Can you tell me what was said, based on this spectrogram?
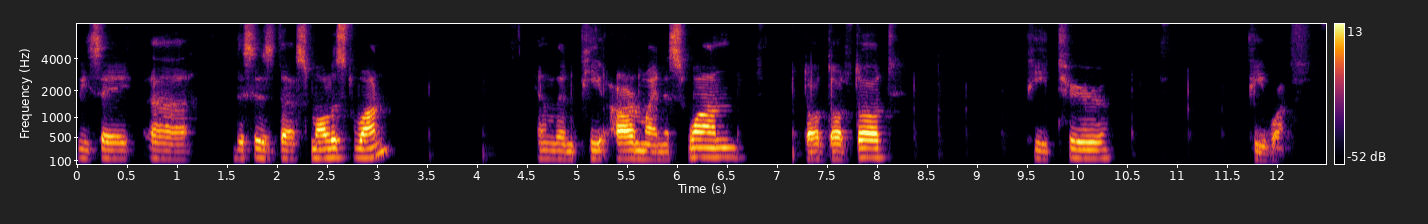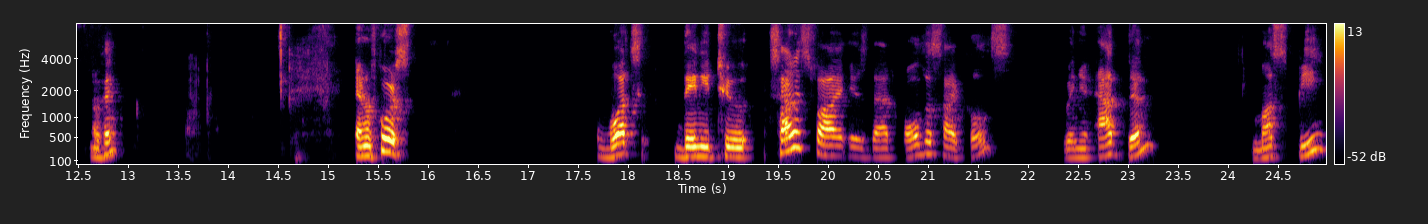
We say uh, this is the smallest one, and then PR minus one, dot, dot, dot, P2, P1, okay? And of course, what they need to satisfy is that all the cycles, when you add them, must be,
